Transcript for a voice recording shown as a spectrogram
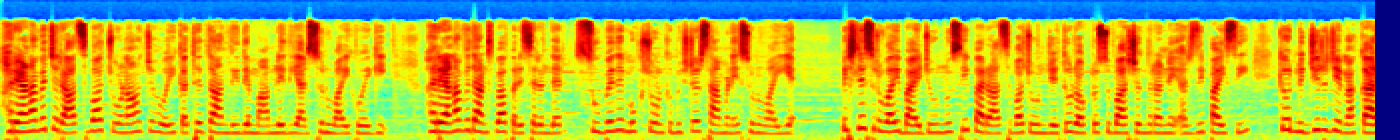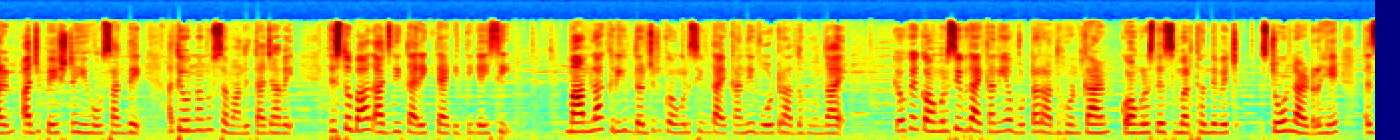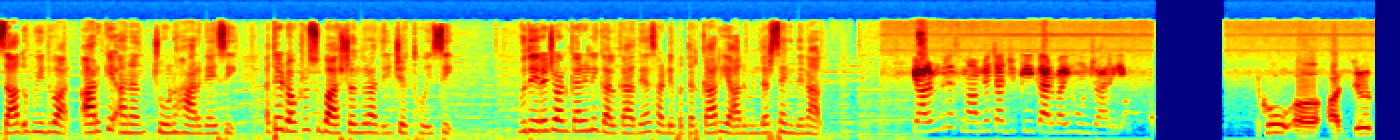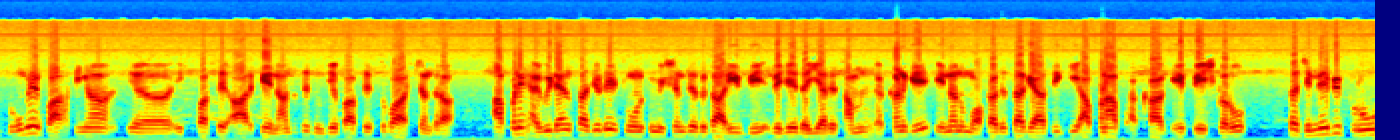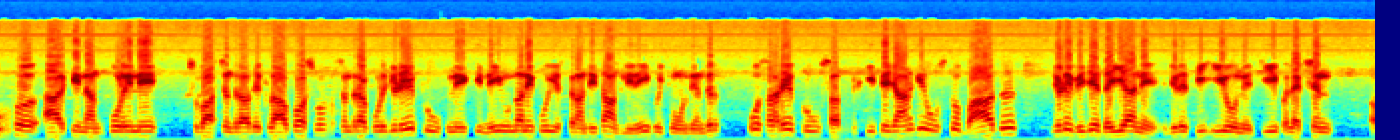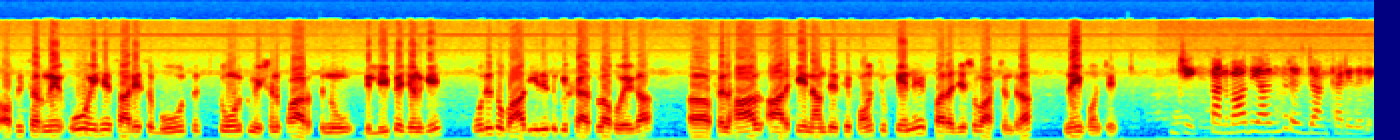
ਹਰਿਆਣਾ ਵਿੱਚ ਰਾਜ ਸਭਾ ਚੋਣਾਂ 'ਚ ਹੋਈ ਕਥਿਤ ਧਾਂਦਲੀ ਦੇ ਮਾਮਲੇ ਦੀ ਅੱਜ ਸੁਣਵਾਈ ਹੋਏਗੀ। ਹਰਿਆਣਾ ਵਿਧਾਨ ਸਭਾ ਪਰਿਸਰ ਅੰਦਰ ਸੂਬੇ ਦੇ ਮੁੱਖ ਚੋਣ ਕਮਿਸ਼ਨਰ ਸਾਹਮਣੇ ਸੁਣਵਾਈ ਹੈ। ਪਿਛਲੀ ਸੁਣਵਾਈ 22 ਜੂਨ ਨੂੰ ਸੀ, ਪਰ ਰਾਜ ਸਭਾ ਚੋਣ ਜੇਤੂ ਡਾਕਟਰ ਸੁਭਾਸ਼ ਚੰਦਰਨ ਨੇ ਅਰਜ਼ੀ ਪਾਈ ਸੀ ਕਿ ਉਹ ਨਿੱਜੀ ਰੁਝੇਵਾਂ ਕਾਰਨ ਅੱਜ ਪੇਸ਼ ਨਹੀਂ ਹੋ ਸਕਦੇ ਅਤੇ ਉਹਨਾਂ ਨੂੰ ਸਮਾਂ ਦਿੱਤਾ ਜਾਵੇ, ਜਿਸ ਤੋਂ ਬਾਅਦ ਅੱਜ ਦੀ ਤਾਰੀਖ ਤੈਅ ਕੀਤੀ ਗਈ ਸੀ। ਮਾਮਲਾ ਕਰੀਬ ਦਰਜਨ ਕਾਂਗਰਸੀ ਵਿਧਾਇਕਾਂ ਦੀ ਵੋਟ ਰੱਦ ਹੋਣ ਦਾ ਹੈ। ਕਿਉਂਕਿ ਕਾਂਗਰਸੀ ਵਿਧਾਇਕਾਂ ਦੀਆਂ ਵੋਟਾਂ ਰੱਦ ਹੋਣ ਕਾਰਨ ਕਾਂਗਰਸ ਦੇ ਸਮਰਥਨ ਦੇ ਵਿੱਚ ਚੋਣ ਲੜ ਰਹੇ ਆਜ਼ਾਦ ਉਮੀਦਵਾਰ ਆਰ ਕੇ ਆਨੰਦ ਚੋਣ ਹਾਰ ਗਏ ਸੀ ਅਤੇ ਡਾਕਟਰ ਸੁਭਾਸ਼ ਚੰਦਰਾ ਦੀ ਜਿੱਤ ਹੋਈ ਸੀ। ਵਧੇਰੇ ਜਾਣਕਾਰੀ ਲਈ ਗੱਲ ਕਰਦੇ ਹਾਂ ਸਾਡੇ ਪੱਤਰਕਾਰ ਯਾਦਵਿੰਦਰ ਸਿੰਘ ਦੇ ਨਾਲ। ਯਾਦਵਿੰਦਰ ਇਸ ਮਾਮਲੇ 'ਚ ਅੱਜ ਕੀ ਕਾਰਵਾਈ ਹੋਣ ਜਾ ਰਹੀ ਹੈ? ਦੇਖੋ ਅੱਜ ਦੋਵੇਂ ਪਾਰਟੀਆਂ ਇੱਕ ਪਾਸੇ ਆਰ ਕੇ ਆਨੰਦ ਤੇ ਦੂਜੇ ਪਾਸੇ ਸੁਭਾਸ਼ ਚੰਦਰਾ। ਆਪਣੇ ਐਵੀਡੈਂਸ ਆ ਜਿਹੜੇ ਚੋਣ ਕਮਿਸ਼ਨ ਦੇ ਅਧਿਕਾਰੀ ਵਿਜੇ ਦਈਆ ਦੇ ਸਾਹਮਣੇ ਰੱਖਣਗੇ। ਇਹਨਾਂ ਨੂੰ ਮੌਕਾ ਦਿੱਤਾ ਗਿਆ ਸੀ ਕਿ ਆਪਣਾ ਪੱਖ ਆ ਕੇ ਪੇਸ਼ ਕਰੋ। ਤਾਂ ਜਿੰਨੇ ਵੀ ਪ੍ਰੂਫ ਆਰ ਕੇ ਆਨੰਦ ਕੋਲੇ ਨੇ, ਸੁਭਾਸ਼ ਚੰਦਰਾ ਦੇ ਖਿਲਾਫ, ਔਰ ਸੁਭਾਸ਼ ਚੰਦਰਾ ਕੋਲੇ ਜਿਹੜੇ ਪ੍ਰੂਫ ਨੇ ਕਿ ਨਹੀਂ, ਉਹਨਾਂ ਨੇ ਕੋਈ ਇਸ ਤਰ੍ਹਾਂ ਦੀ ਧਾਂਦਲੀ ਨਹੀਂ ਹੋਈ ਚੋਣ ਦੇ ਅੰਦਰ, ਉਹ ਸਾਰੇ ਪ੍ਰੂਫ ਸਬਮਿਟ ਕੀਤੇ ਜਾਣਗੇ। ਉਸ ਤੋਂ ਬਾਅਦ ਜਿਹੜੇ ਵਿਜੇ ਦਈਆ ਨੇ, ਜਿਹੜੇ ਸੀਈਓ ਨੇ ਚੀਫ ਇਲੈਕਸ਼ਨ ਆਫੀਸਰ ਨੇ, ਉਹ ਇਹ ਸਾਰੇ ਸਬੂਤ ਚੋਣ ਕਮਿਸ਼ਨ ਭਾਰਤ ਨੂੰ ਦਿੱਲੀ ਭੇਜਣਗੇ। ਉਹਦੇ ਤੋਂ ਬਾਅਦ ਇਹਦੇ ਤੋਂ ਕੋਈ ਫੈਸਲਾ ਹੋਏਗਾ। ਫਿਲਹਾਲ ਆਰ ਕੇ ਆਨੰਦ ਇੱਥੇ ਪਹੁੰਚ ਚੁੱਕੇ ਨੇ, ਪਰ ਅਜੇ ਸੁਭਾਸ਼ ਚੰਦਰਾ ਨਹੀਂ ਪਹੁੰਚੇ। ਜੀ, ਧੰਨਵਾਦ ਯਾਦਵਿੰਦਰ ਇਸ ਜਾਣਕਾਰੀ ਦੇ ਲਈ।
